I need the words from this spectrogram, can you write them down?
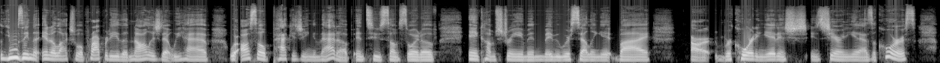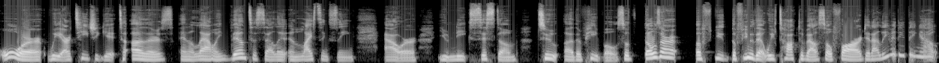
using the intellectual property, the knowledge that we have, we're also packaging that up into some sort of income stream. And maybe we're selling it by are recording it and, sh- and, sharing it as a course, or we are teaching it to others and allowing them to sell it and licensing our unique system to other people. So those are a few the few that we've talked about so far. Did I leave anything out?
